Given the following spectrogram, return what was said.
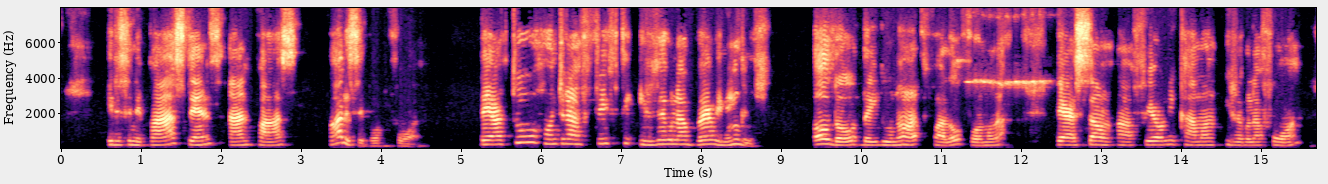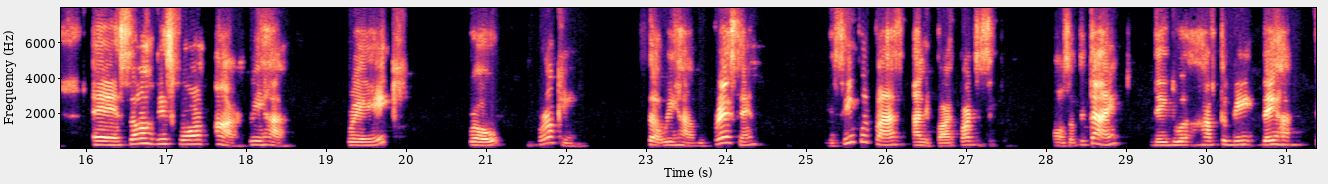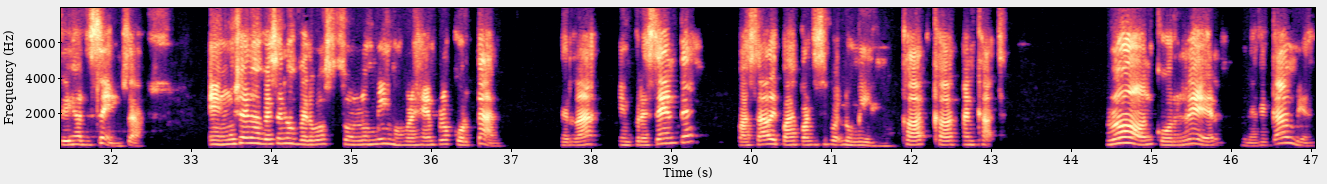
It is in the past tense and past participle form. There are 250 irregular verbs in English. Although they do not follow formula, there are some uh, fairly common irregular form, And some of these forms are, we have break, broke, broken. So we have the present, the simple past, and the past participle. Most of the time, they do have to be, they have, they have the same. O sea, en muchas de las veces los verbos son los mismos. Por ejemplo, cortar, ¿verdad? En presente, pasado y past participle, lo mismo. Cut, cut, and cut. Run, correr, mira que cambia.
